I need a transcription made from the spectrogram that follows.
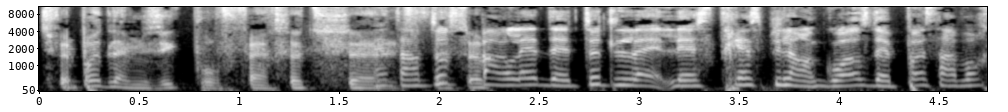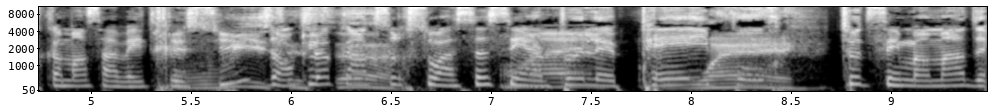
tu fais pas de la musique pour faire ça tout seul. Mais tantôt, tu ça. parlais de tout le, le stress puis l'angoisse de pas savoir comment ça va être reçu. Oui, Donc là, ça. quand tu reçois ça, c'est un peu le paye Ouais. pour tous ces moments de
